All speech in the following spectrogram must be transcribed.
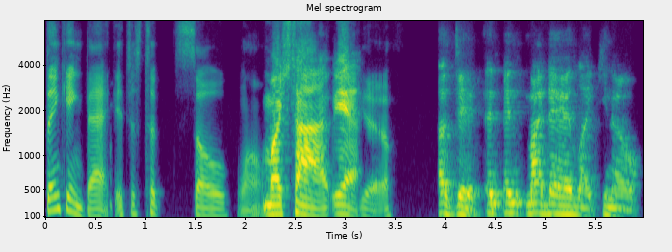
thinking back, it just took so long. Much time. Yeah. yeah. I did. And, and my dad, like, you know,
